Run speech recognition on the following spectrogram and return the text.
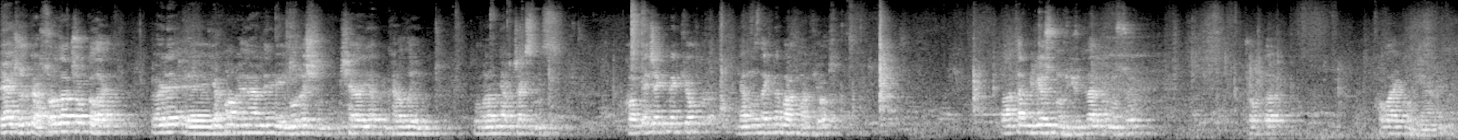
Evet çocuklar sorular çok kolay. Öyle e, yapamam edemem demeyin, uğraşın, bir şeyler yapın, karalayın. Umarım yapacaksınız. Kopya çekmek yok, yanınızdakine bakmak yok. Zaten biliyorsunuz yüzler konusu çok da kolay konu yani.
